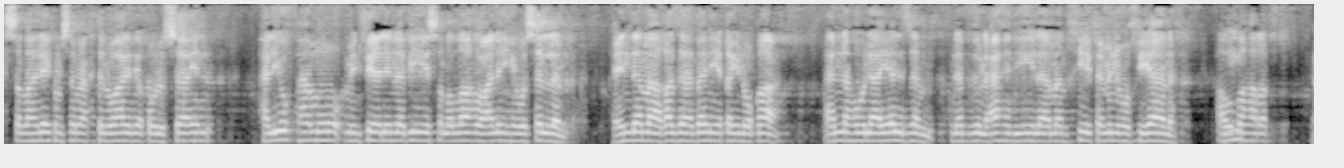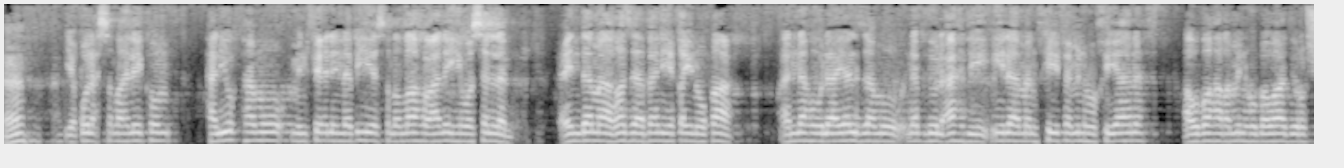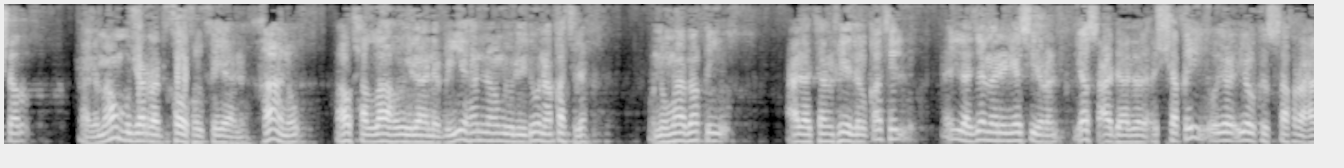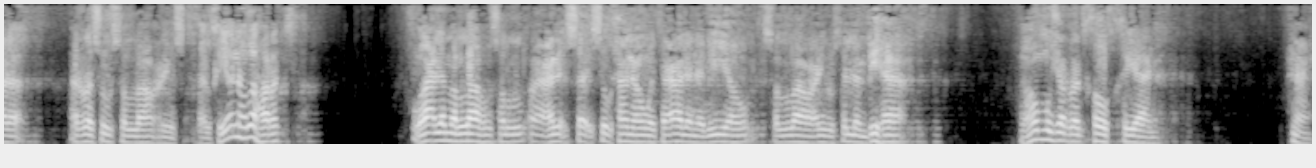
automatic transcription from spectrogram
أحسن الله إليكم سماحة الوالد. يقول السائل هل يفهم من فعل النبي صلى الله عليه وسلم عندما غزا بني قينقاع أنه لا يلزم نبذ العهد إلى من خيف منه خيانة أو ظهرت ها؟ يقول أحسن الله إليكم هل يفهم من فعل النبي صلى الله عليه وسلم عندما غزا بني قينقاع أنه لا يلزم نبذ العهد إلى من خيف منه خيانة أو ظهر منه بوادر الشر؟ هذا ما هو مجرد خوف الخيانة خانوا. أوحى الله إلى نبيه أنهم يريدون قتله وأنه ما بقي على تنفيذ القتل إلا زمنا يسيرا يصعد هذا الشقي ويلقي الصخرة على الرسول صلى الله عليه وسلم. الخيانة ظهرت وأعلم الله سبحانه وتعالى نبيه صلى الله عليه وسلم بها ما هو مجرد خوف خيانة. نعم.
